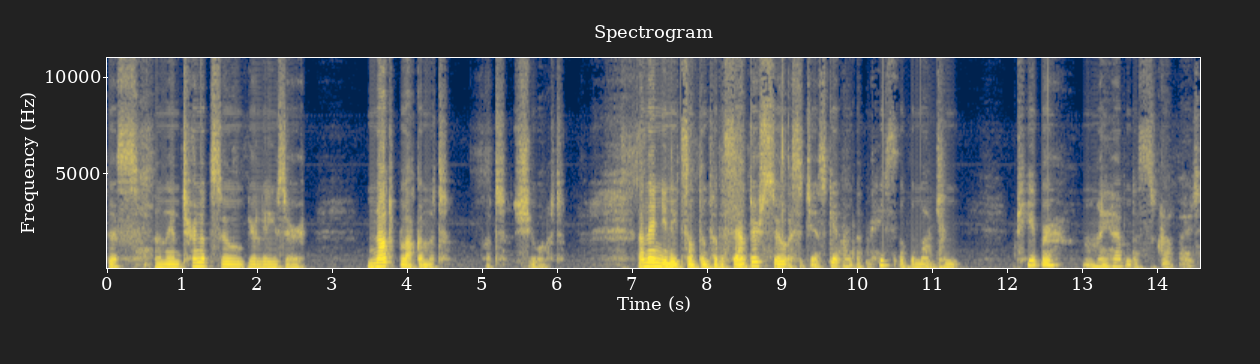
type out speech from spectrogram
this. And then turn it so your leaves are not blocking it but showing it. And then you need something for the centre so I suggest getting a piece of the matching paper and I haven't a scrap out.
